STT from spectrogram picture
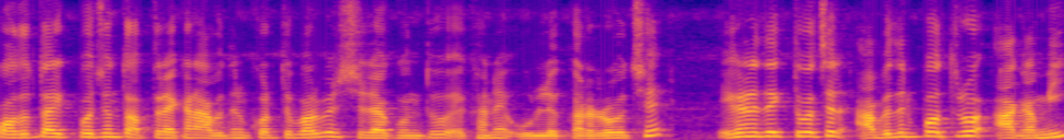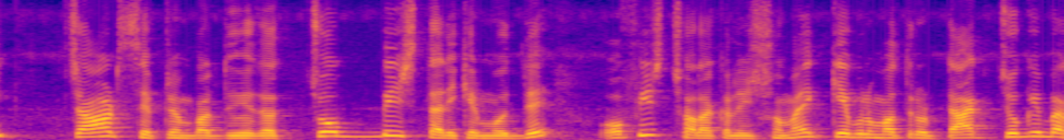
কত তারিখ পর্যন্ত আপনারা এখানে আবেদন করতে পারবেন সেটা কিন্তু এখানে উল্লেখ করা রয়েছে। এখানে দেখতে পাচ্ছেন, আবেদনপত্র আগামী চার সেপ্টেম্বর দুই হাজার চব্বিশ তারিখের মধ্যে অফিস চলাকালীন সময় কেবলমাত্র ডাকযোগে বা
